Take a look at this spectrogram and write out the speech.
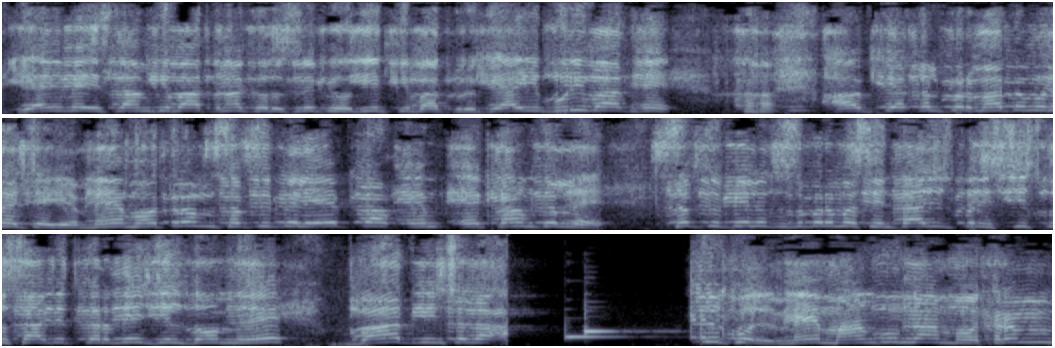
یعنی میں اسلام کی بات نہ کروں صرف یہودیت کی بات کروں۔ کیا یہ بری بات ہے؟ آپ کی عقل پر ماتم ہونا چاہیے۔ میں محترم سب سے پہلے ایک کام کر لے۔ سب سے پہلے تو سفر میں سینتالیس پر اس چیز کو ثابت کر دے۔ جلدوں میں بعد بھی انشاءاللہ بالکل، میں مانگوں گا محترم۔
